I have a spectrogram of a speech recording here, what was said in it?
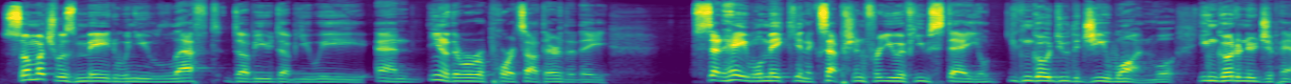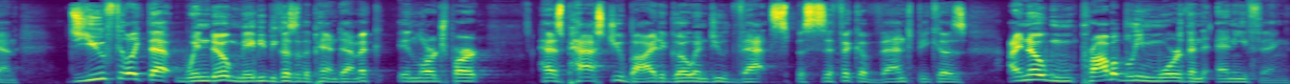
So much was made when you left WWE, and you know there were reports out there that they said, "Hey, we'll make an exception for you if you stay. You'll you can go do the G1. Well, you can go to New Japan." Do you feel like that window, maybe because of the pandemic, in large part, has passed you by to go and do that specific event? Because I know probably more than anything,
